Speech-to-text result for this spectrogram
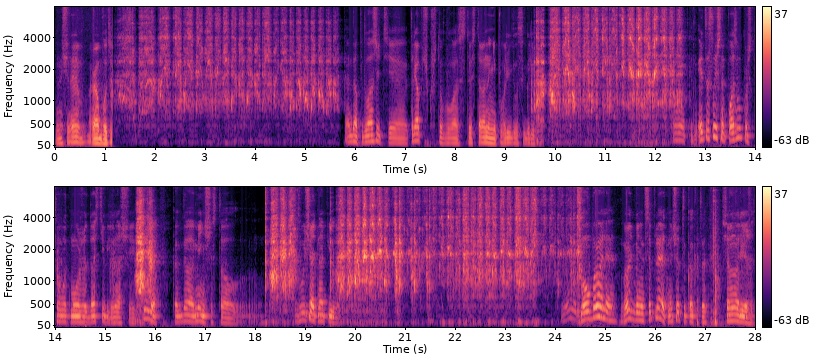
начинаем работать. Да, подложите тряпочку, чтобы у вас с той стороны не повредился гриб. Вот. Это слышно по звуку, что вот мы уже достигли нашей цели, когда меньше стал звучать напильник. Ну, мы убрали, вроде бы не цепляет, но что-то как-то все равно режет.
